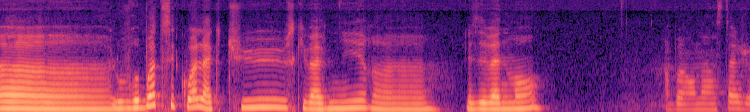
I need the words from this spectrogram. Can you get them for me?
Euh, l'ouvre-boîte, c'est quoi l'actu, ce qui va venir, euh, les événements? Ah bah, on a un stage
